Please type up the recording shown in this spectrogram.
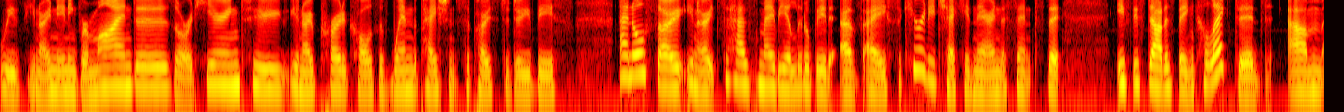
with, you know, needing reminders or adhering to, you know, protocols of when the patient's supposed to do this. And also, you know, it has maybe a little bit of a security check in there in the sense that if this data is being collected um,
